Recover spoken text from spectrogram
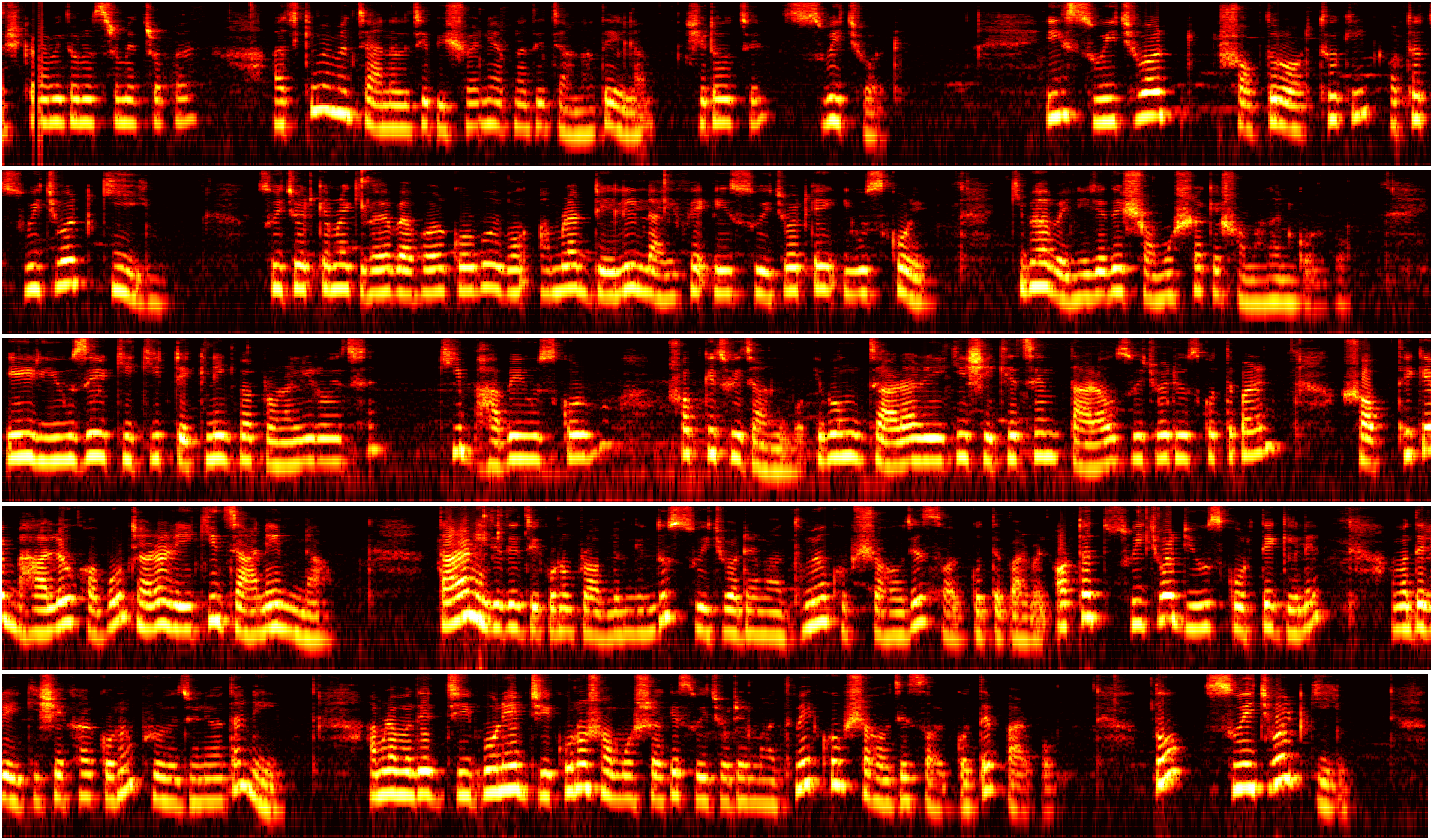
নমস্কার, আমি তনুশ্রী মিত্রপাল। আজকে আমি আমার চ্যানেলে যে বিষয় নিয়ে আপনাদের জানাতে এলাম, সেটা হচ্ছে সুইচ ওয়ার্ড এই সুইচ ওয়ার্ড শব্দের অর্থ কী? অর্থাৎ সুইচ ওয়ার্ড কী? সুইচ ওয়ার্ডকে আমরা কীভাবে ব্যবহার করব এবং আমরা ডেলি লাইফে এই সুইচ ওয়ার্ডকে ইউজ করে কীভাবে নিজেদের সমস্যাকে সমাধান করব। এই ইউজের কী কী টেকনিক বা প্রণালী রয়েছে? কীভাবে ইউজ করব সব কিছুই জানব। এবং যারা রেকি শিখেছেন, তারাও সুইচ ওয়ার্ড ইউজ করতে পারেন। সব থেকে ভালো খবর, যারা রেকি জানেন না, তারা নিজেদের যে কোনো প্রবলেম কিন্তু সুইচ ওয়ার্ডের মাধ্যমেও খুব সহজে সলভ করতে পারবেন। অর্থাৎ সুইচ ওয়ার্ড ইউজ করতে গেলে আমাদের রেকি শেখার কোনো প্রয়োজনীয়তা নেই। আমরা আমাদের জীবনের যে কোনো সমস্যাকে সুইচ ওয়ার্ডের মাধ্যমে খুব সহজে সলভ করতে পারব। তো সুইচ ওয়ার্ড কী?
